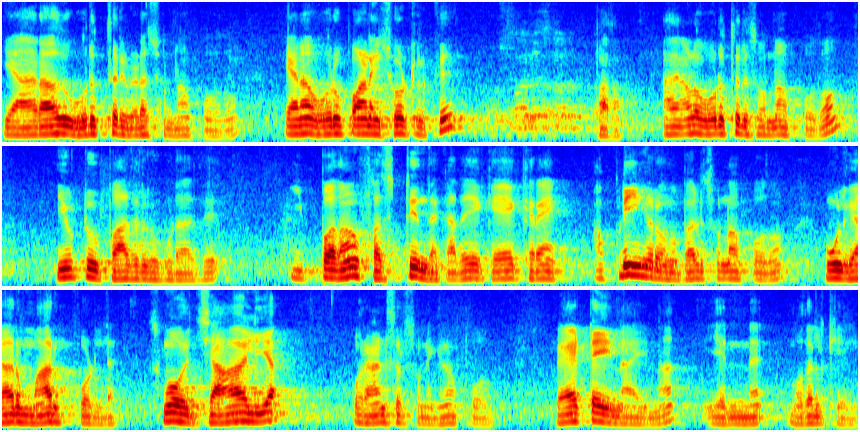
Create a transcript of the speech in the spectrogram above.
யாராவது ஒருத்தர் விட சொன்னால் போதும். ஏன்னா ஒரு பானை சோற்றுக்கு பதம். அதனால் ஒருத்தர் சொன்னால் போதும். யூடியூப் பார்த்துருக்கக்கூடாது இப்போ தான் ஃபஸ்ட்டு இந்த கதையை கேட்குறேன். அப்படிங்கிறவங்க பதில் சொன்னால் போதும். உங்களுக்கு யாரும் மார்க் போடல. சும்மா ஒரு ஜாலியாக ஒரு ஆன்சர் சொன்னீங்கன்னா போதும். வேட்டை நாய்னா என்ன? முதல் கேள்வி.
